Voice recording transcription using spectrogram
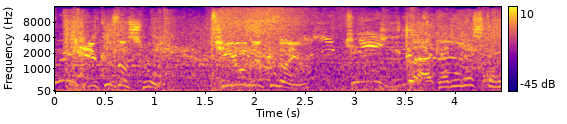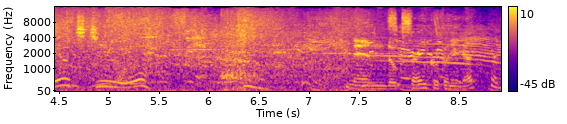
行くぞ将。気を抜くなよ。わかりましたよ父上。めんどくさいことになったね。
